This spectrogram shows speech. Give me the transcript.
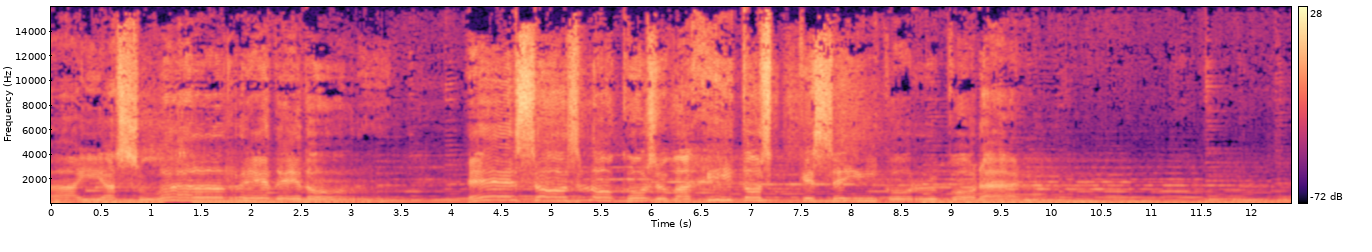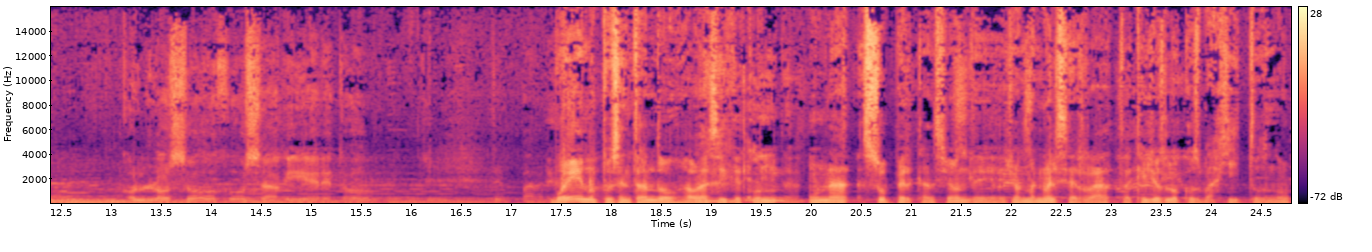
hay a su alrededor. Esos locos bajitos que se incorporan con los ojos abiertos. Bueno, pues entrando ahora sí que qué con lindo. una super canción de Joan Manuel Serrat, aquellos locos bajitos, ¿no?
